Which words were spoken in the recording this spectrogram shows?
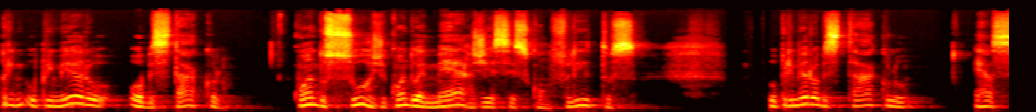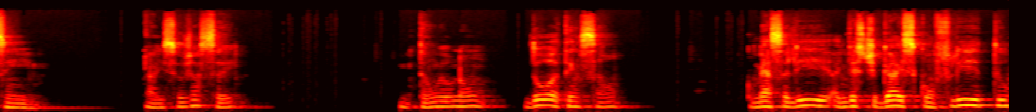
Prim o primeiro obstáculo, quando surge, quando emerge esses conflitos, o primeiro obstáculo é assim: ah, isso eu já sei. Então eu não dou atenção. Começa ali a investigar esse conflito,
